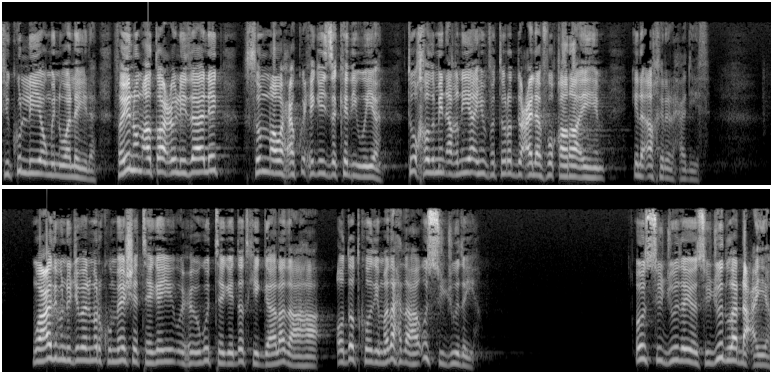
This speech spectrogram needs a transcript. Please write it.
fi kuli yowmin waleyla fainhum ataacuu lidalik uma waxaa ku xigay zakadii weeyaan tu'khadu min aghniyaihim faturaddu cala fuqaraa'ihim ila akhir اlxadiiث mucaadi bnu jabal markuu meesha tegey wuxuu ugu tegey dadkii gaalada ahaa oo dadkoodii madaxda ahaa u sujuudaya oo sujuudaya sujuud la dhacaya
